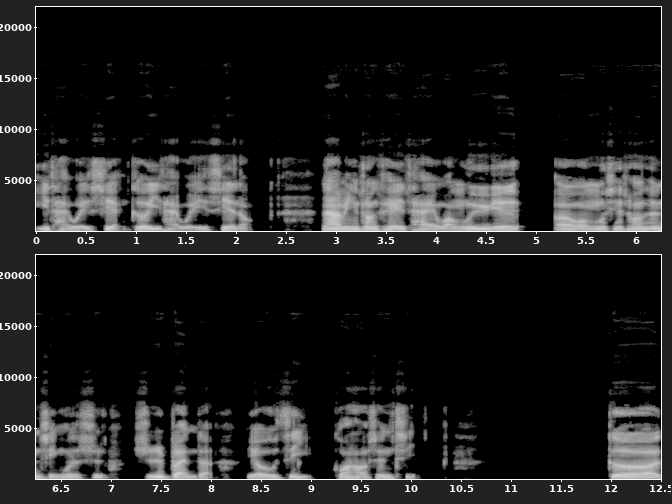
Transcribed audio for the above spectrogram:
一台为限，各一台为限哦。那民众可以采网络预约、呃网络线上申请，或者是纸本的邮寄挂号申请。各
